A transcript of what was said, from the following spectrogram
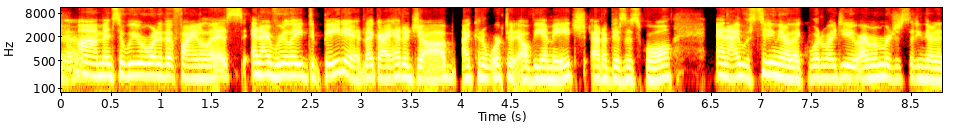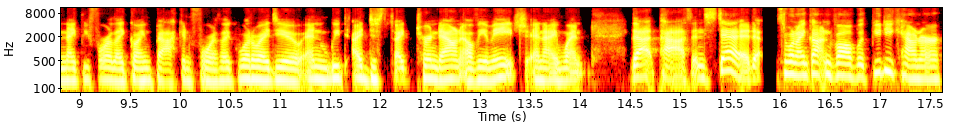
Yeah. Um, and so we were one of the finalists and I really debated. Like I had a job. I could have worked at LVMH at a business school. And I was sitting there like, what do I do? I remember just sitting there the night before, like going back and forth, like, what do I do? And we I just I turned down LVMH and I went that path instead. So when I got involved with Beautycounter,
